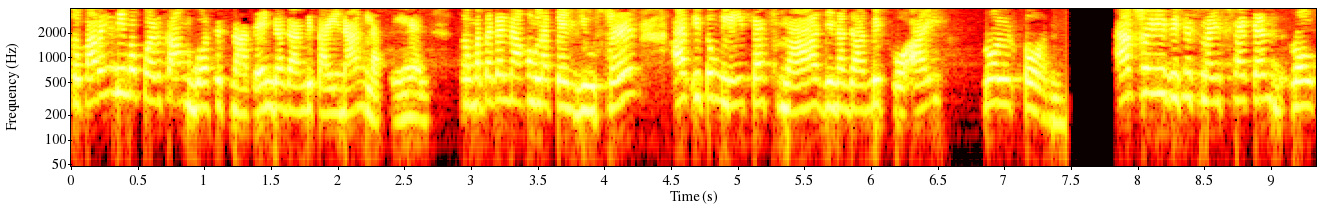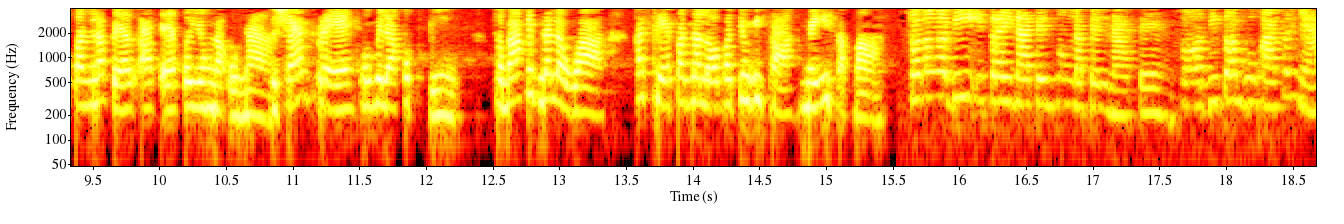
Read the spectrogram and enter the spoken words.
So para hindi mapuwersa ang boses natin, gagamit tayo ng lapel. So matagal na akong lapel user at itong latest na ginagamit ko ay Rolton. Actually, this is my second Rolton lapel at ito yung nauna. So syempre, bumila ko pink. So bakit dalawa? Kasi pag nalobat yung isa, may isa pa. So mga B, itry natin tong lapel natin. So dito ang bukasan niya.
